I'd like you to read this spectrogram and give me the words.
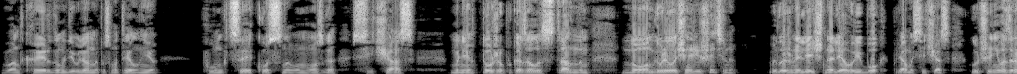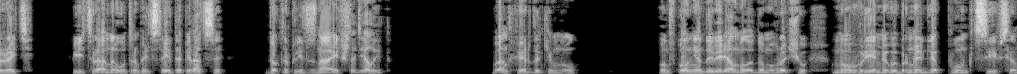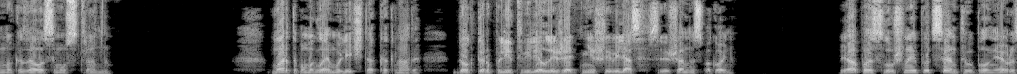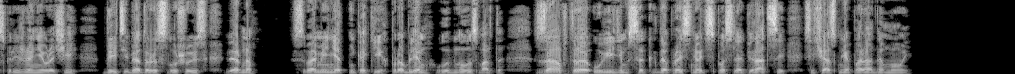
Ван Хейрден удивленно посмотрел на нее. Пункция костного мозга? Сейчас? Мне тоже показалось странным, но он говорил очень решительно. Вы должны лечь на левый бок прямо сейчас. Лучше не возражайте. Ведь рано утром предстоит операция. Доктор Плит знает, что делает. Ван Херден кивнул. Он вполне доверял молодому врачу, но время, выбранное для пункции, все равно казалось ему странным. Марта помогла ему лечь так, как надо. Доктор Плит велел лежать, не шевелясь, совершенно спокойно. Я послушный пациент, выполняю распоряжения врачей. Да и тебя тоже слушаюсь, верно? С вами нет никаких проблем, — улыбнулась Марта. Завтра увидимся, когда проснетесь после операции. Сейчас мне пора домой.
